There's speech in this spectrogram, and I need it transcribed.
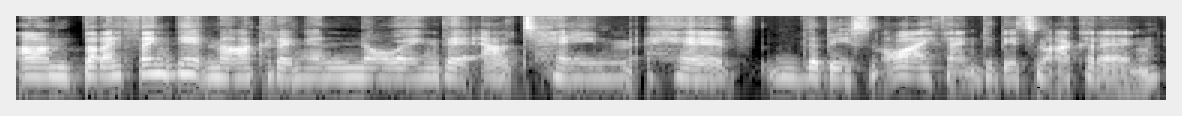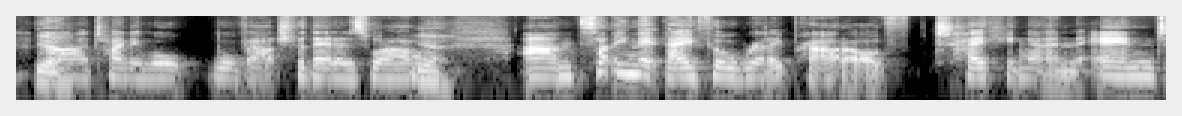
Um, but I think that marketing and knowing that our team have the best, I think the best marketing, uh, Tony will, will vouch for that as well. Um, something that they feel really proud of taking in. And,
